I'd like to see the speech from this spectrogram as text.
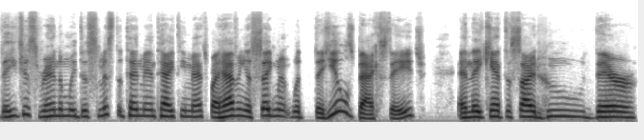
they just randomly dismissed the 10 man tag team match by having a segment with the heels backstage and they can't decide who their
